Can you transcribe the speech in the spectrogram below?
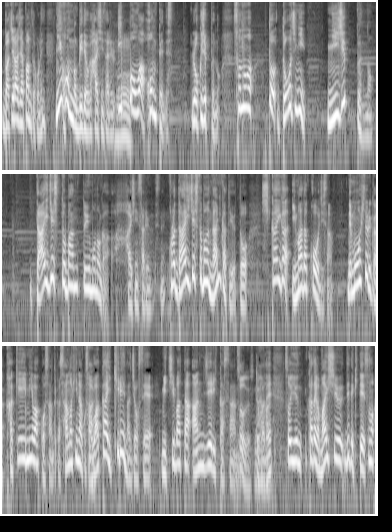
バチェラージャパンのところに2本のビデオが配信される。1本は本編です。60分の。そのと同時に20分のダイジェスト版というものが配信されるんですね。このダイジェスト版は何かというと、司会が今田耕司さん。で、もう一人が筧美和子さんとか佐野日奈子さん、はい。若い綺麗な女性、道端アンジェリカさんとかで、はい。そういう方が毎週出てきて、その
